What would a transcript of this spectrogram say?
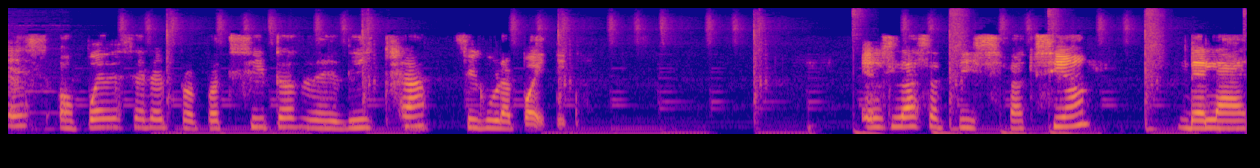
es o puede ser el propósito de dicha figura poética? Es la satisfacción de la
